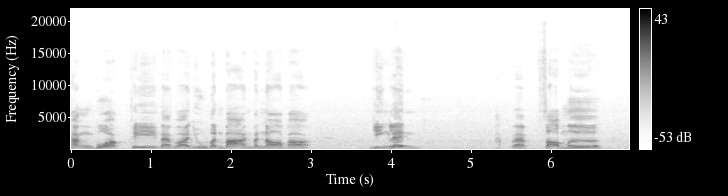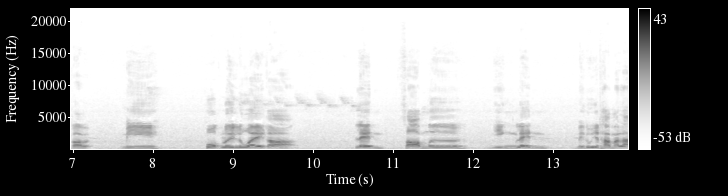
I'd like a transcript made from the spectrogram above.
ทั้งพวกที่แบบว่าอยู่บ้านบ้านบ้านนอกก็ ยิงเล่น แบบซ้อมมือก็มี พวกรวยๆก็เล่น ซ้อมมือ ยิงเล่น ไม่รู้จะทำอะไร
